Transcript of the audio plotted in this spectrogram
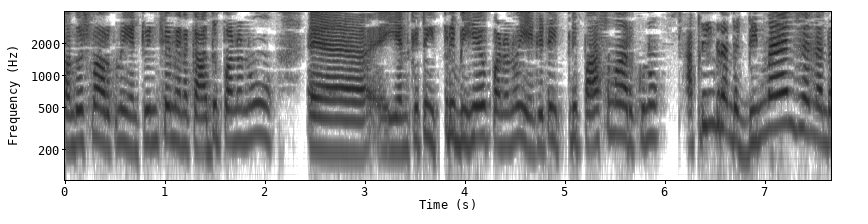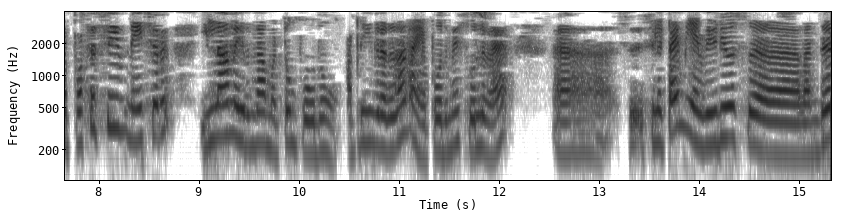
சந்தோஷமா இருக்கணும். என் ட்வின் ஃபிளேம் எனக்கு அது பண்ணணும். என்கிட்ட இப்படி பிஹேவ் பண்ணணும். என்கிட்ட இப்படி பாசமா இருக்கணும். அப்படிங்கிற அந்த டிமாண்ட்ஸ் அண்ட் அந்த பொசசிவ் நேச்சர் இல்லாம இருந்தா மட்டும் போதும் அப்படிங்கறதுதான் நான் எப்போதுமே சொல்லுவேன். சில டைம் என் வீடியோஸ் வந்து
